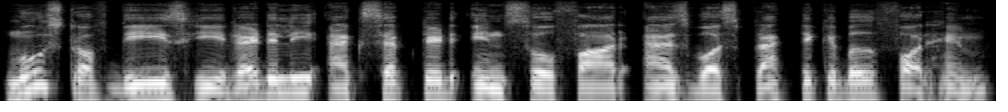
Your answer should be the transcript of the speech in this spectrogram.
Most of these he readily accepted in so far as was practicable for him,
